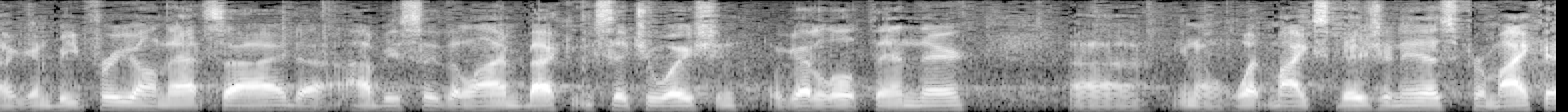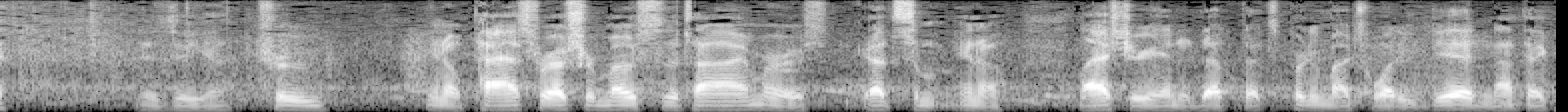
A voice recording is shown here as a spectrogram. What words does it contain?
going to be free on that side. Uh, obviously, the linebacking situation we got a little thin there. Uh, you know what Mike's vision is for Micah. Is he a true, you know, pass rusher most of the time, or got some? You know, last year he ended up that's pretty much what he did, and I think,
